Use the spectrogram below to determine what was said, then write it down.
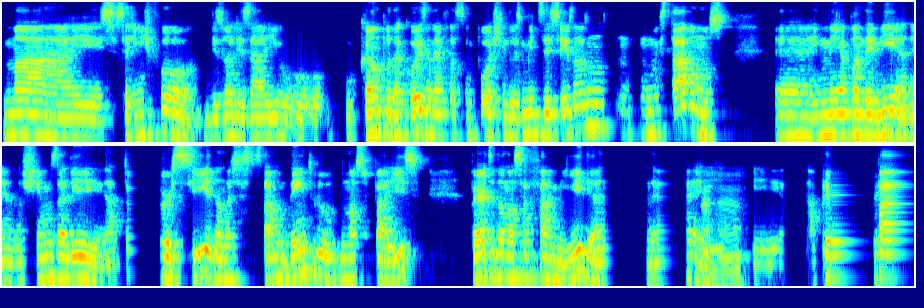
Mas se a gente for visualizar aí o, o campo da coisa, né? Falar assim, poxa, em 2016 nós não, não estávamos é, em meia pandemia, né? Nós tínhamos ali a torcida, nós estávamos dentro do nosso país, perto da nossa família, né? Uhum. E, e a preparação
